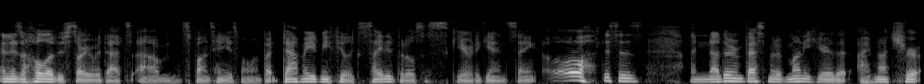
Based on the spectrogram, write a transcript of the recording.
And there's a whole other story with that um, spontaneous moment. But that made me feel excited, but also scared again, saying, "Oh, this is another investment of money here that I'm not sure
